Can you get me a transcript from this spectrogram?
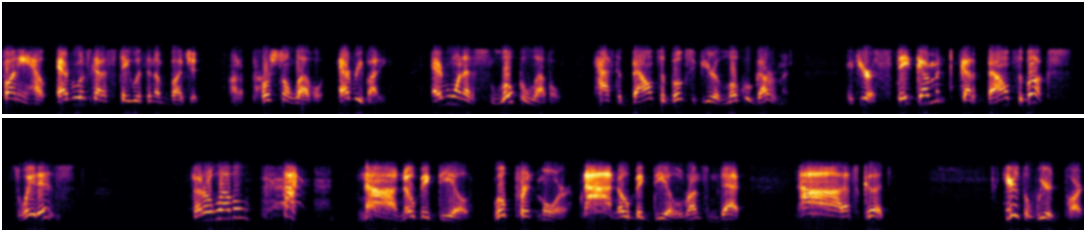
Funny how everyone's got to stay within a budget on a personal level. Everybody, everyone at a local level has to balance the books if you're a local government. If you're a state government, you've got to balance the books. It's the way it is. Federal level? nah, no big deal. We'll print more. Nah, no big deal. We'll run some debt. Nah, that's good. Here's the weird part.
